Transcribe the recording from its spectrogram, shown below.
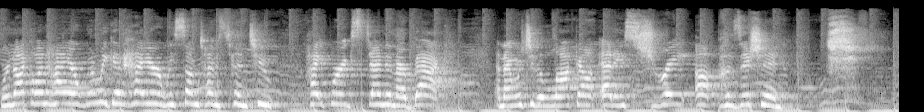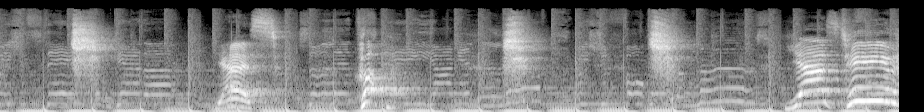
We're not going higher. When we get higher, we sometimes tend to hyperextend in our back. And I want you to lock out at a straight up position. Yes. Yes, team.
